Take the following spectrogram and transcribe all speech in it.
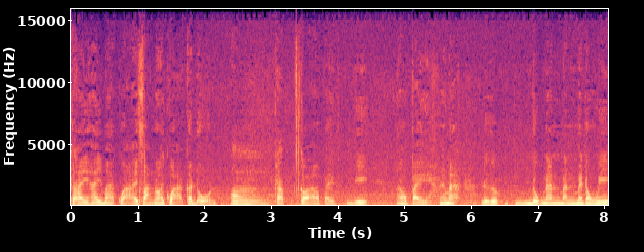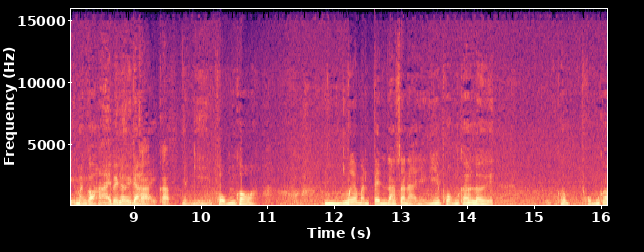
ครับใครให้มากกว่าไอ้ฝั่งน้อยกว่าก็โดนอืมครับ ก็เอาไปวิเอาไปใช่ไหมหรือยุคนั้นมันไม่ต้องวิมันก็หายไปเลยได้ครับครับอย่างนี้ ผมก็เมื่อมันเป็นลักษณะอย่างนี้ ผมก็เลย ก็ผมก็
